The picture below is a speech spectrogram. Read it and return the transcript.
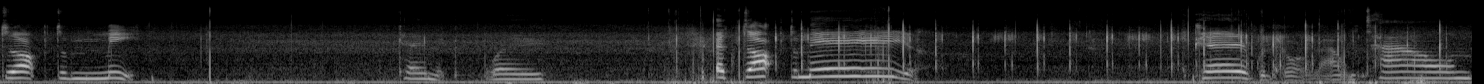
adopt me. Okay, make play. Adopt me. Okay, we're gonna go around town.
